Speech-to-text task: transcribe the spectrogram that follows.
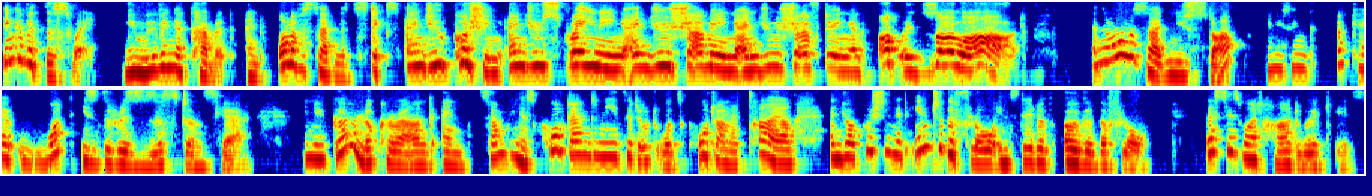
Think of it this way you're moving a cupboard and all of a sudden it sticks and you pushing and you straining and you shoving and you shifting and oh it's so hard and then all of a sudden you stop and you think okay what is the resistance here? And you go look around and something is caught underneath it or it's caught on a tile and you're pushing it into the floor instead of over the floor. This is what hard work is.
